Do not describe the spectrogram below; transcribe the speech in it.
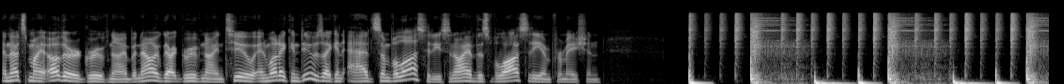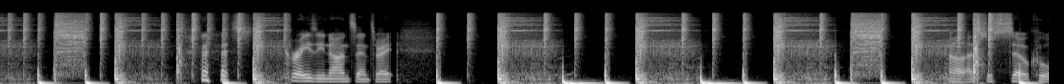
And that's my other groove 9, but now I've got groove 9 2. And what I can do is I can add some velocity. So now I have this velocity information. crazy nonsense, right? Oh, that's just so cool.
